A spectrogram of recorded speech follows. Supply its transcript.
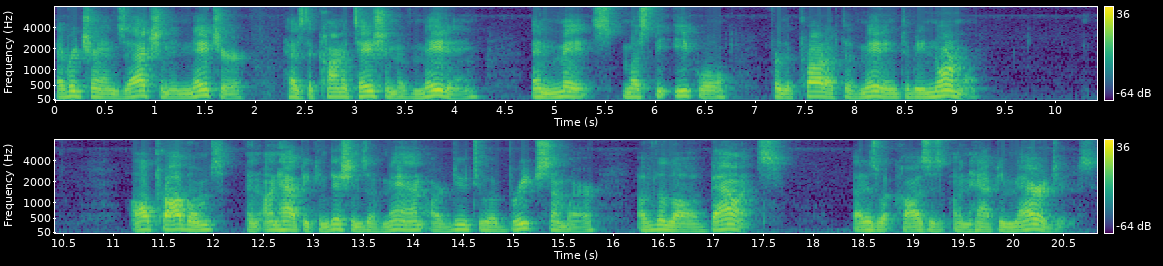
Every transaction in nature has the connotation of mating and mates must be equal for the product of mating to be normal. All problems and unhappy conditions of man are due to a breach somewhere of the law of balance. That is what causes unhappy marriages.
